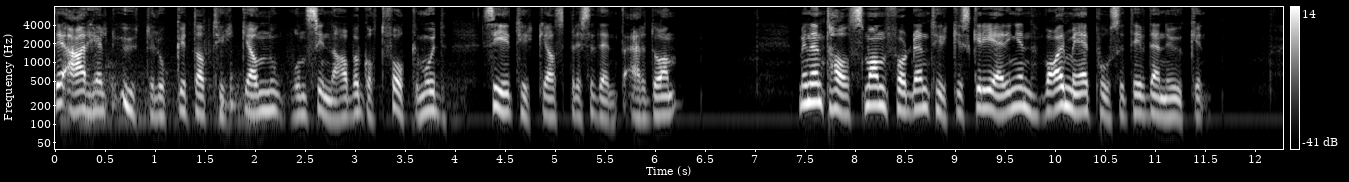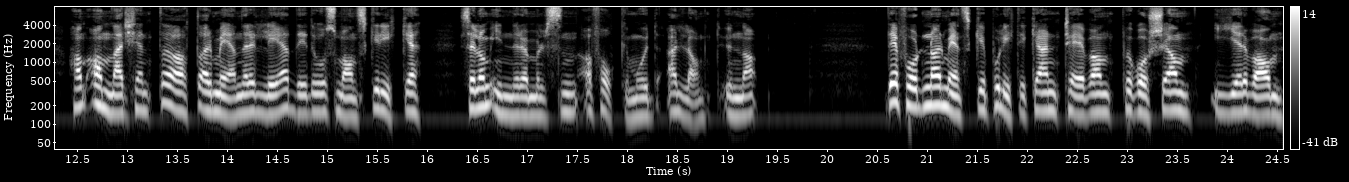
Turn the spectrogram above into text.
Det er helt utelukket at Tyrkia noensinne har begått folkemord, sier Tyrkias president Erdogan. Men en talsmann for den tyrkiske regjeringen var mer positiv denne uken. Han anerkjente at armenere led i det osmanske riket, selv om innrømmelsen av folkemord er langt unna. Det får den armenske politikeren Tevan Pogosjan i Jerevan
